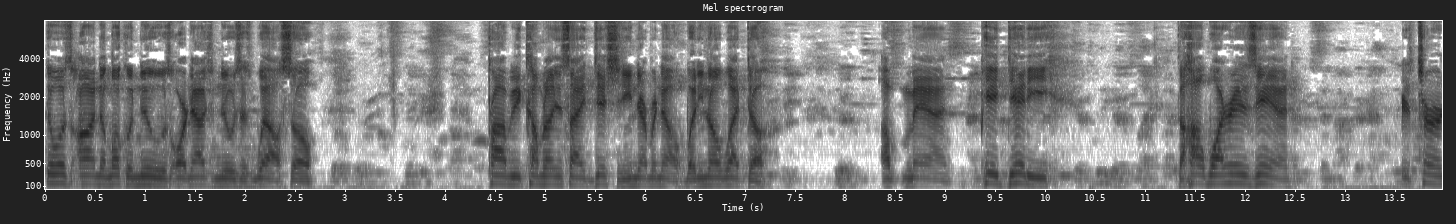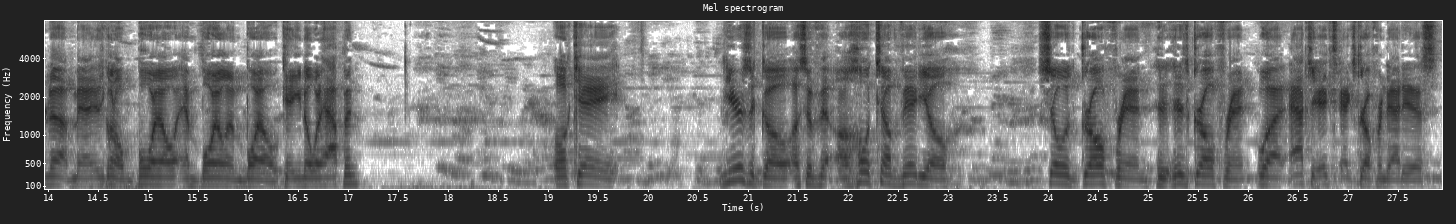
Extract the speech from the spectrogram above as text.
it was on the local news or national news as well. So probably coming on Inside Edition. You never know. But you know what though? Oh man, P Diddy, the hot water is in is turned up, man. It's gonna boil and boil and boil. Okay, you know what happened? Okay, years ago, a, a hotel video showed girlfriend, his girlfriend, well, actually ex ex girlfriend that is,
